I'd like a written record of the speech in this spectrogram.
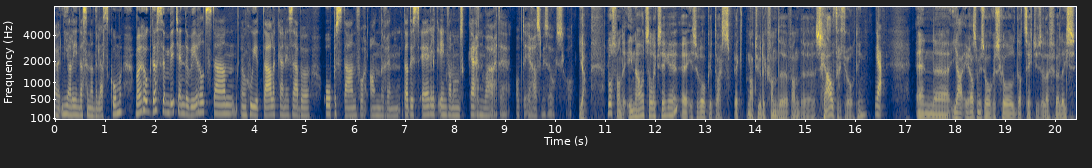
uh, niet alleen dat ze naar de les komen, maar ook dat ze een beetje in de wereld staan, een goede talenkennis hebben, openstaan voor anderen. Dat is eigenlijk een van onze kernwaarden op de Erasmus Hogeschool. Ja, los van de inhoud zal ik zeggen, is er ook het aspect natuurlijk van de, van de schaalvergroting. Ja. En uh, ja, Erasmus Hogeschool, dat zegt u zelf wel eens.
